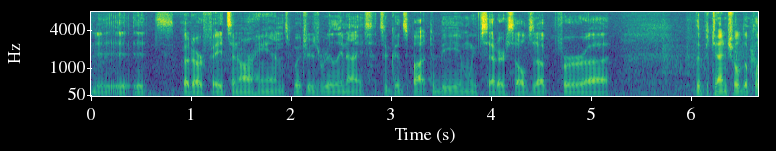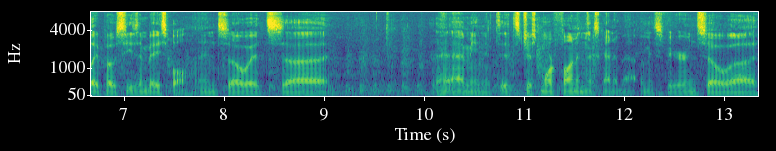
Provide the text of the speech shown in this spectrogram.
it, it's, but our fate's in our hands, which is really nice. It's a good spot to be, and we've set ourselves up for uh, the potential to play postseason baseball, and so it's. Uh, I mean, it's, it's just more fun in this kind of atmosphere, and so uh,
